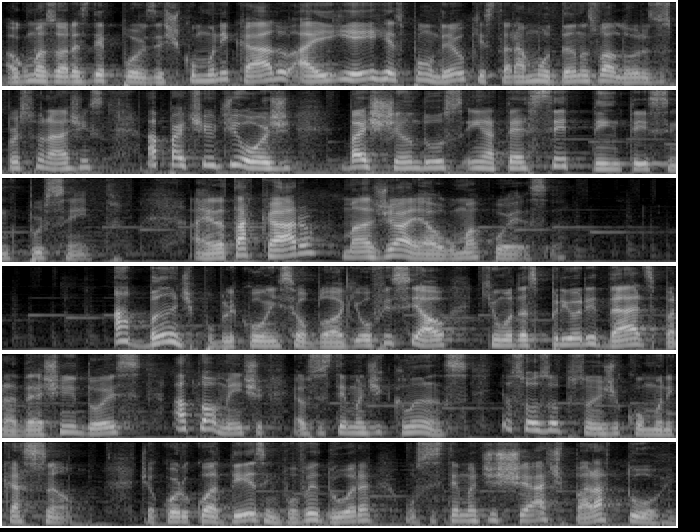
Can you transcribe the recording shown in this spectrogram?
algumas horas depois deste comunicado, a EA respondeu que estará mudando os valores dos personagens a partir de hoje, baixando-os em até 75%. Ainda tá caro, mas já é alguma coisa. A Band publicou em seu blog oficial que uma das prioridades para Destiny 2 atualmente é o sistema de clãs e as suas opções de comunicação. De acordo com a desenvolvedora, um sistema de chat para a torre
